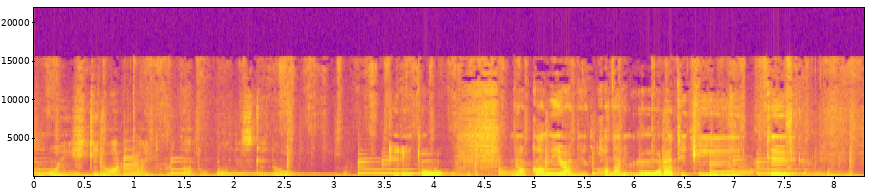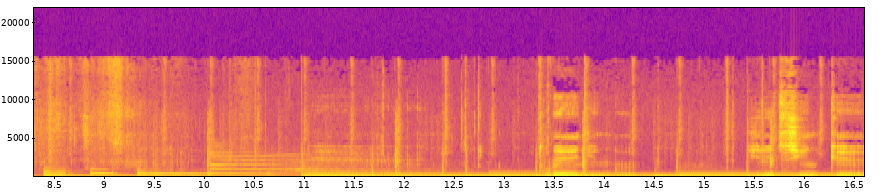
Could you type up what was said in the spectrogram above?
すごい引きのあるタイトルだと思うんですけどけれど中身はねかなり網羅的でトレーニング自律神経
